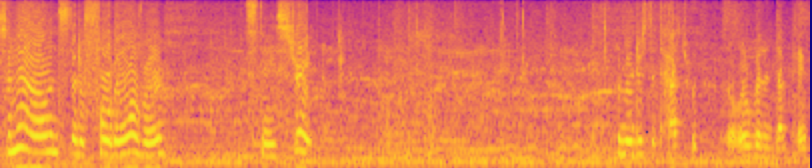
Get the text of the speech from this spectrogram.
So now, instead of folding over, it stays straight. And they're just attached with a little bit of duct tape.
